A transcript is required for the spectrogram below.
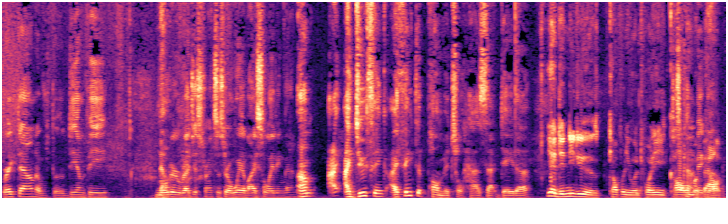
breakdown of the DMV No. voter registrants? Is there a way of isolating that? Um, I, I do think I think that Paul Mitchell has that data. Yeah, didn't you do the California 120 column kinda about?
